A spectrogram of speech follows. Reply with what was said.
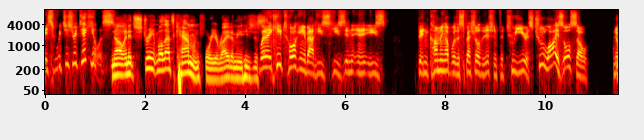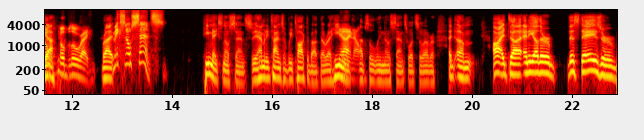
it's which is ridiculous. No, and it's stream. Well, that's Cameron for you, right? I mean, he's just Well, they keep talking about he's he's in he's been coming up with a special edition for two years. True Lies also no Yeah. no Blu-ray. right. It makes no sense. He makes no sense. How many times have we talked about that? Right? He Yeah, makes absolutely no sense whatsoever. I, um. All right. Uh, any other this days or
